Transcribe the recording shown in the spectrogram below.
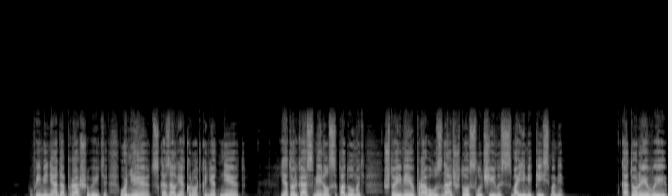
— Вы меня допрашиваете? — О, нет, — сказал я кротко, — нет, нет. Я только осмелился подумать, что имею право узнать, что случилось с моими письмами, которые вы,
